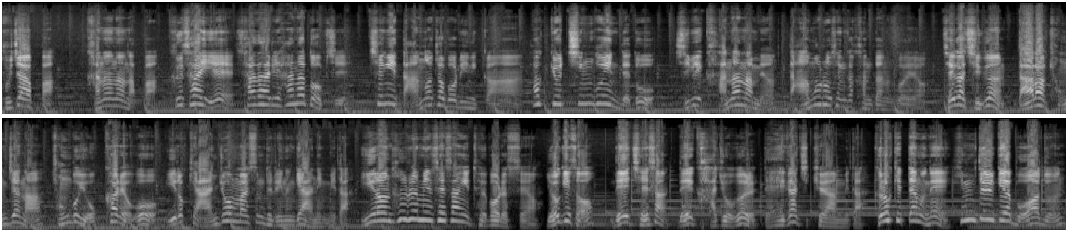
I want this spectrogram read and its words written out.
부자 아빠, 가난한 아빠. 그 사이에 사다리 하나도 없이 층이 나눠져 버리니까 학교 친구인데도 집이 가난하면 남으로 생각한다는 거예요. 제가 지금 나라 경제나 정부 욕하려고 이렇게 안 좋은 말씀 드리는 게 아닙니다. 이런 흐름인 세상이 돼버렸어요. 여기서 내 재산, 내 가족을 내가 지켜야 합니다. 그렇기 때문에 힘들게 모아둔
